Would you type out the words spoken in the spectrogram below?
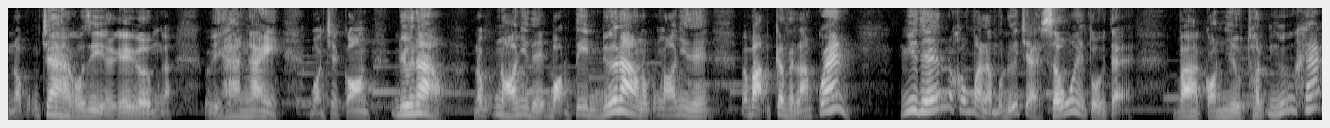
nó cũng chả có gì là ghê gớm cả. Bởi vì hàng ngày bọn trẻ con đứa nào nó cũng nói như thế, bọn tin đứa nào nó cũng nói như thế. Và bạn cần phải làm quen. Như thế nó không phải là một đứa trẻ xấu hay tồi tệ, và còn nhiều thuật ngữ khác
